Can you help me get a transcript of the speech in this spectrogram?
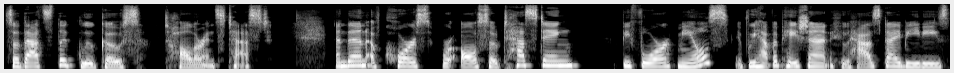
So that's the glucose tolerance test. And then, of course, we're also testing before meals. If we have a patient who has diabetes,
